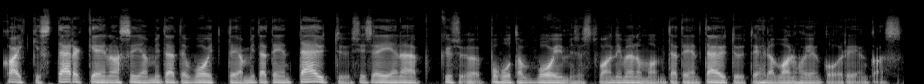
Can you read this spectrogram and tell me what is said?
kaikista tärkein asia, mitä te voitte ja mitä teidän täytyy, siis ei enää kysy, puhuta voimisesta, vaan nimenomaan mitä teidän täytyy tehdä vanhojen koirien kanssa,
